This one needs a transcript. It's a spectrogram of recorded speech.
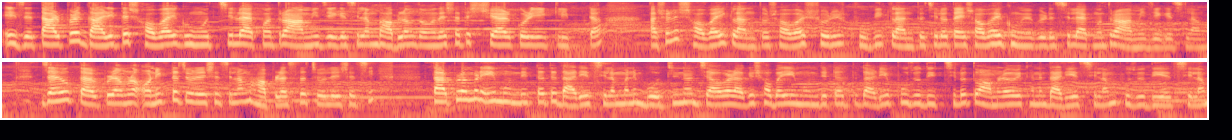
এই যে, তারপর গাড়িতে সবাই ঘুমোচ্ছিল। একমাত্র আমি জেগেছিলাম। ভাবলাম তোমাদের সাথে শেয়ার করি এই ক্লিপটা আসলে সবাই ক্লান্ত, সবার শরীর খুবই ক্লান্ত ছিল, তাই সবাই ঘুমিয়ে পড়েছিল, একমাত্র আমি জেগেছিলাম। যাই হোক, তারপরে আমরা অনেকটা চলে এসেছিলাম, হাফ রাস্তা চলে এসেছি। তারপর আমরা এই মন্দিরটাতে দাঁড়িয়েছিলাম মানে বদ্রীনাথ যাওয়ার আগে সবাই এই মন্দিরটাতে দাঁড়িয়ে পুজো দিচ্ছিল, তো আমরাও এখানে দাঁড়িয়েছিলাম, পুজো দিয়েছিলাম।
